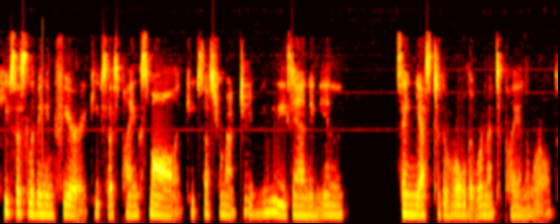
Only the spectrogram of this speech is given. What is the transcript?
keeps us living in fear, it keeps us playing small, it keeps us from actually really standing in saying yes to the role that we're meant to play in the world.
